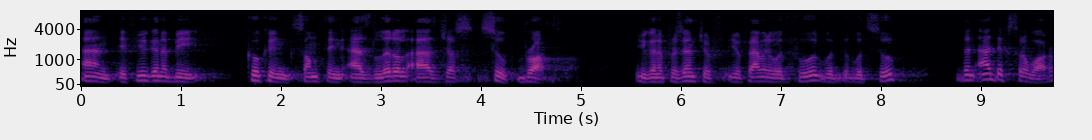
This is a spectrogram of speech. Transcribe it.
And if you're going to be cooking something as little as just soup, broth. You're going to present your, your family with food, with, with soup, then add extra water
